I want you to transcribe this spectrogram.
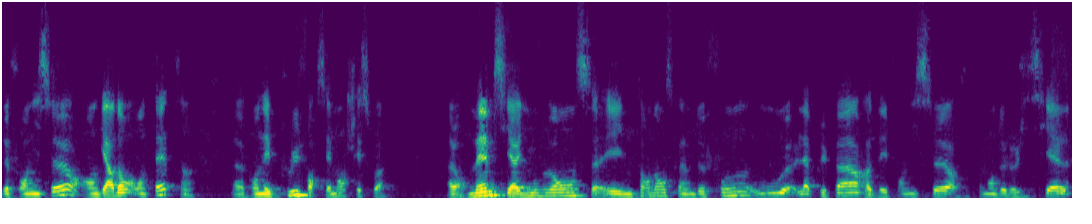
de fournisseurs en gardant en tête euh, qu'on n'est plus forcément chez soi. Alors, même s'il y a une mouvance et une tendance quand même de fond où la plupart des fournisseurs justement de logiciels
